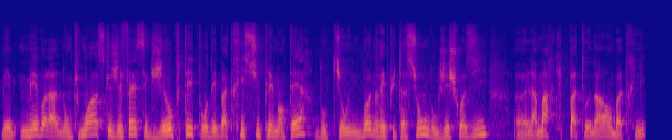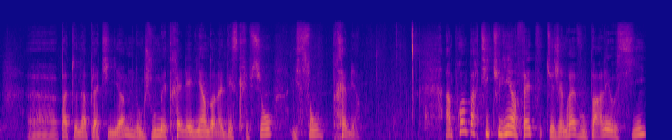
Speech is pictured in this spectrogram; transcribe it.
Mais, voilà, donc moi, ce que j'ai fait, c'est que j'ai opté pour des batteries supplémentaires, donc qui ont une bonne réputation. Donc j'ai choisi euh, la marque Patona en batterie, euh, Patona Platinum. Donc je vous mettrai les liens dans la description, ils sont très bien. Un point particulier en fait que j'aimerais vous parler aussi,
